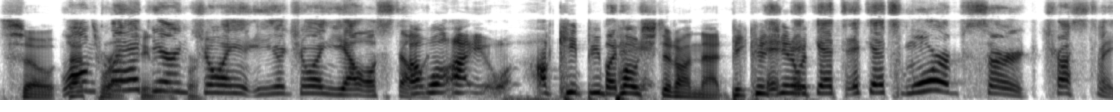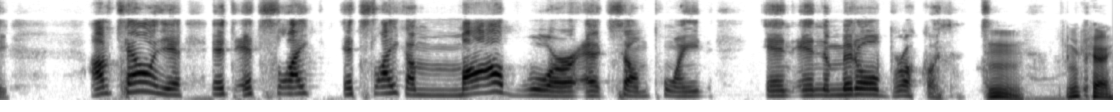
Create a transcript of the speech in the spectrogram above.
so Well, that's I'm where I've glad you're enjoying you're enjoying Yellowstone. Uh, well, I I'll keep you But it- posted on that because it, you know it gets it gets more absurd. Trust me. I'm telling you, it, it's like it's like a mob war at some point in in the middle of Brooklyn. Mm, okay.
